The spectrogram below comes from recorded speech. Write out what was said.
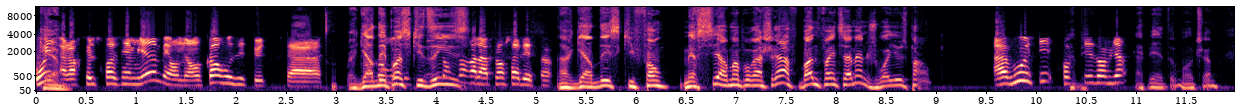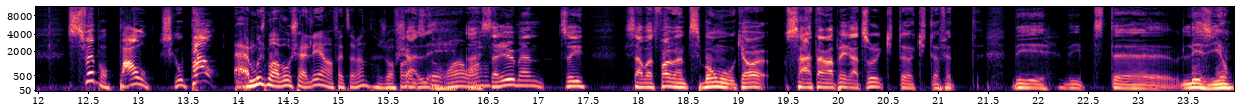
Oui, euh, alors que le troisième lien, ben, on est encore aux études. Ça, regardez pas ce qu'ils disent, Encore à la planche à dessin. regardez ce qu'ils font. Merci Armand pour Ashraf. Bonne fin de semaine. Joyeuse Pâques. À vous aussi, profitez-en bien. À bientôt, mon chum. Si tu fais pour Pâques, Chico, Pâques! Euh, moi, je m'en vais au chalet en fin de semaine. Je vais faire un tour. Ouais, ouais. Ah, sérieux, man, tu sais, ça va te faire un petit baume au cœur. C'est la température qui t'a, qui t'a fait des, des petites euh, lésions.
